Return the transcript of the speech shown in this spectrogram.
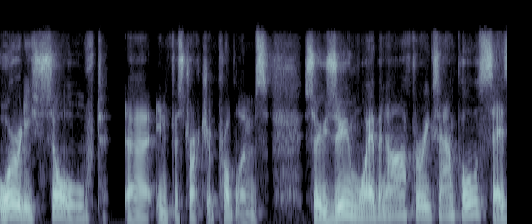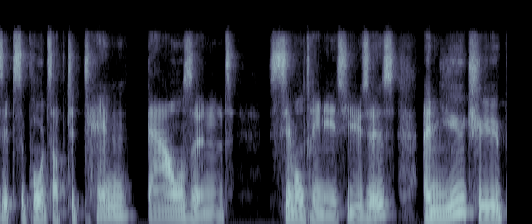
already solved uh, infrastructure problems. So Zoom Webinar, for example, says it supports up to 10,000 simultaneous users. And YouTube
